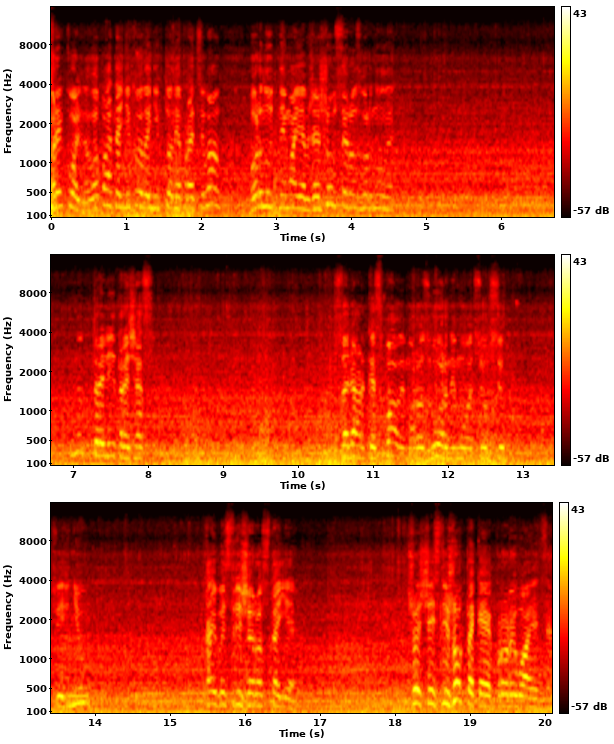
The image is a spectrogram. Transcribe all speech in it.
Прикольно, лопата ніколи ніхто не працював, горнуть немає вже що все розгорнули. Ну, 3 літри зараз солярки спалимо, розгорнемо оцю всю фігню. Хай швидше розтає. Що ще сніжок таке, як проривається.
